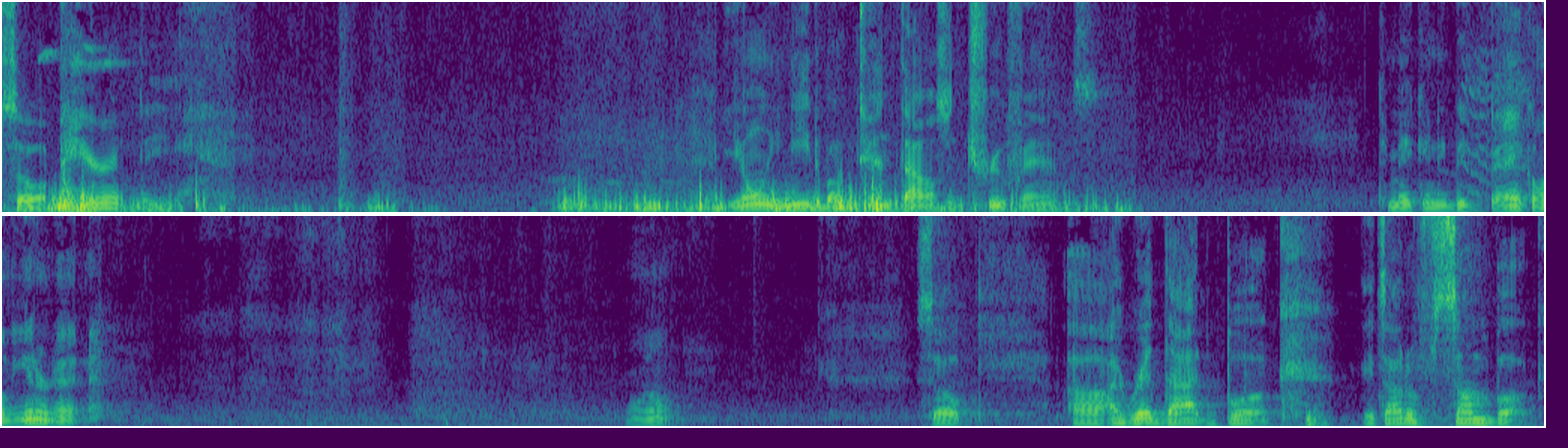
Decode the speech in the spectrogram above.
So apparently, you only need about 10,000 true fans to make any big bank on the internet. Well, so uh, I read that book. It's out of some book,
